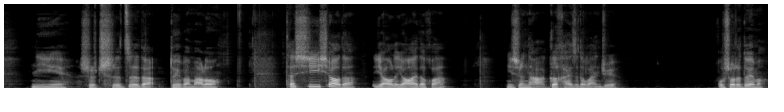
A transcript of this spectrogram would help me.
“你是瓷质的，对吧，马龙？”他嬉笑的摇了摇爱德华：“你是哪个孩子的玩具？我说的对吗？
